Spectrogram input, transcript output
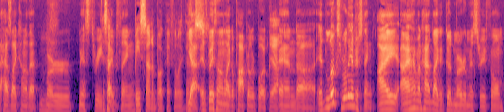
has like kind of that murder mystery Is that type thing. Based on a book, I feel like. Yeah, it's based on like a popular book, Yeah. and uh, it looks really interesting. I I haven't had like a good murder mystery film hit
